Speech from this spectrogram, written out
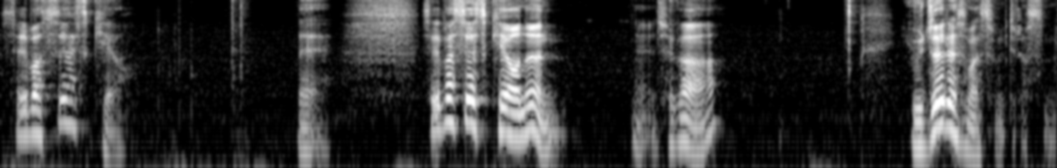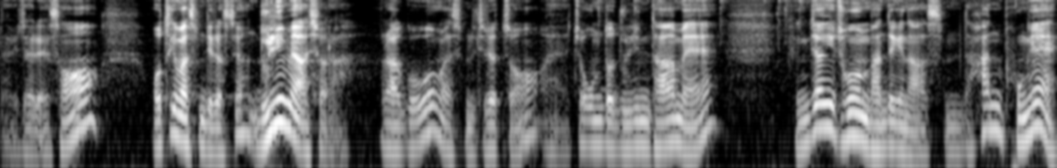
셀바스 헬스케어. 네. 셀바스 헬스케어는 네, 제가 유절에서 말씀을 드렸습니다. 유절에서 어떻게 말씀드렸어요? 눌림에 하셔라 라고 말씀을 드렸죠. 네, 조금 더 눌린 다음에 굉장히 좋은 반등이 나왔습니다. 한 봉에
